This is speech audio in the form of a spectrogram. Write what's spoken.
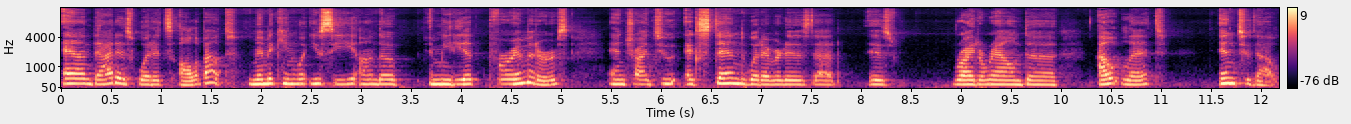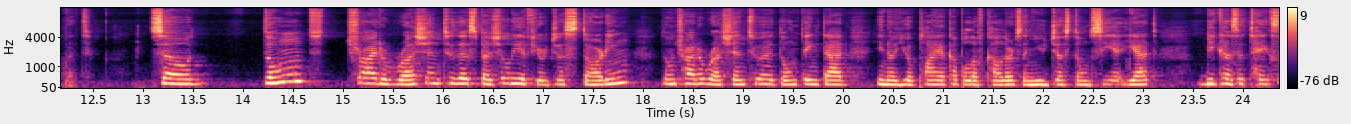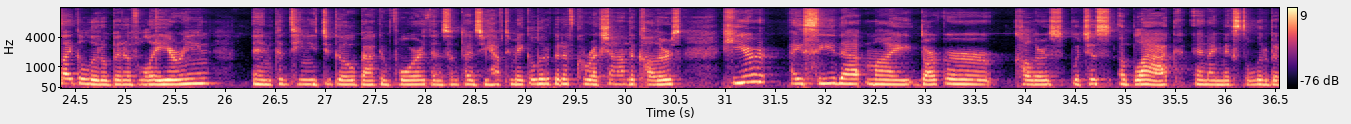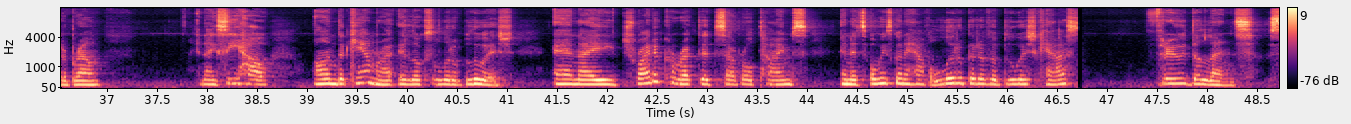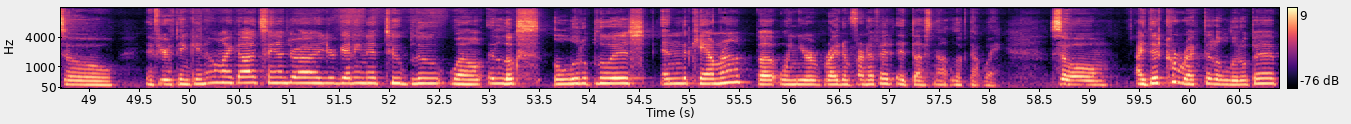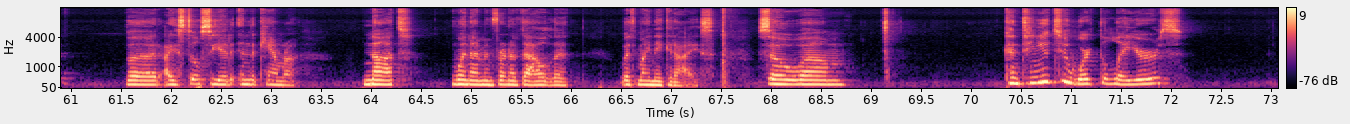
And that is what it's all about, mimicking what you see on the immediate perimeters and trying to extend whatever it is that is right around the outlet into the outlet. So don't try to rush into this, especially if you're just starting. Don't try to rush into it. Don't think that, you know, you apply a couple of colors and you just don't see it yet because it takes like a little bit of layering and continue to go back and forth. And sometimes you have to make a little bit of correction on the colors. Here, I see that my darker colors, which is a black, and I mixed a little bit of brown, and I see how on the camera it looks a little bluish. And I try to correct it several times, and it's always going to have a little bit of a bluish cast through the lens. So if you're thinking, oh my God, Sandra, you're getting it too blue. Well, it looks a little bluish in the camera, but when you're right in front of it, it does not look that way. So I did correct it a little bit, but I still see it in the camera, not when I'm in front of the outlet with my naked eyes. So um, continue to work the layers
